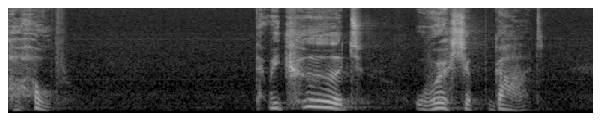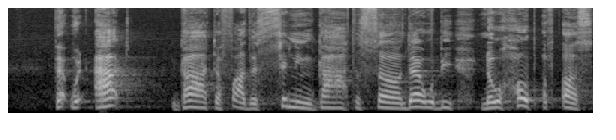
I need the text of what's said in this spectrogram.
a hope. That we could worship God. That without God the Father sending God the Son, there would be no hope of us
